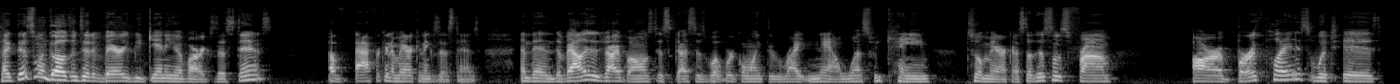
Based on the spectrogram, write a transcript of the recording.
Like this one goes into the very beginning of our existence, of African American existence. And then The Valley of the Dry Bones discusses what we're going through right now once we came to America. So this one's from our birthplace, which is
